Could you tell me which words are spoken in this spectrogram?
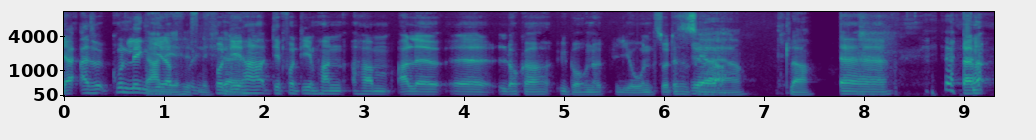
ja, also grundlegend, Ja, jeder, nee, hilft nicht. von, Ja, denen, ja. ha- de- von dem han, haben alle äh, locker über 100 Millionen. So, das ist Ja, ja. klar. Äh, dann,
